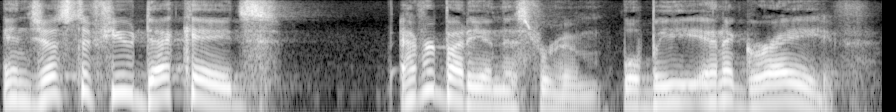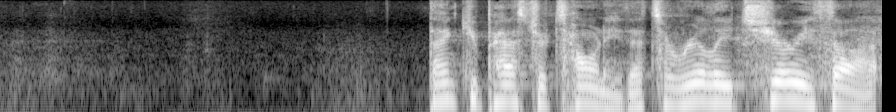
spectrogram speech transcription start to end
in just a few decades, everybody in this room will be in a grave. Thank you, Pastor Tony. That's a really cheery thought.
